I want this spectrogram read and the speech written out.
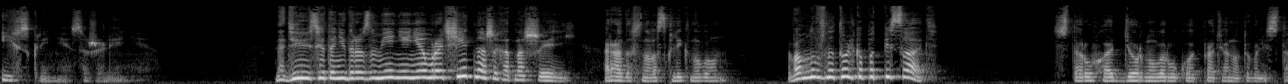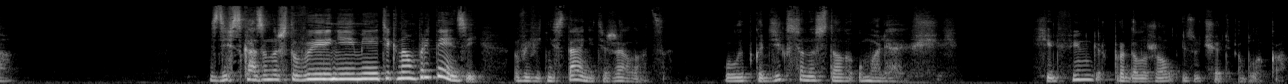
искреннее сожаление. «Надеюсь, это недоразумение не омрачит наших отношений», — радостно воскликнул он. «Вам нужно только подписать». Старуха отдернула руку от протянутого листа. «Здесь сказано, что вы не имеете к нам претензий. Вы ведь не станете жаловаться. Улыбка Диксона стала умоляющей. Хильфингер продолжал изучать облака.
